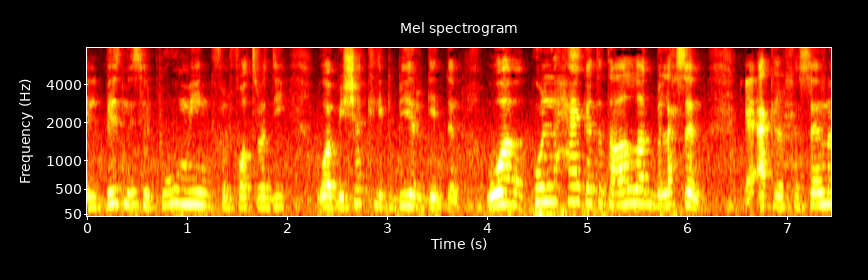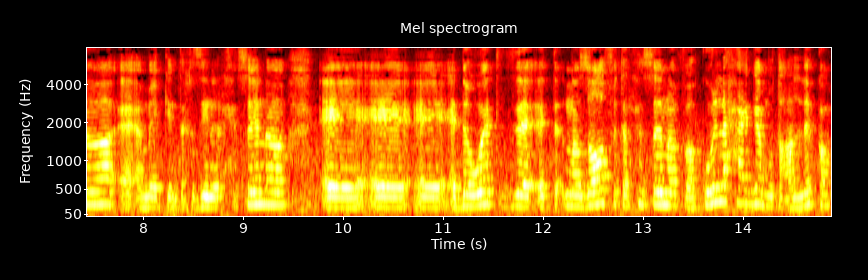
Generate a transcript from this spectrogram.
ال business ال booming في الفترة دي وبشكل كبير جدا. وكل حاجة تتعلق بالحصانه أكل الحصانه أماكن تخزين الحصانه أدوات نظافة الحصانه فكل حاجة متعلقة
